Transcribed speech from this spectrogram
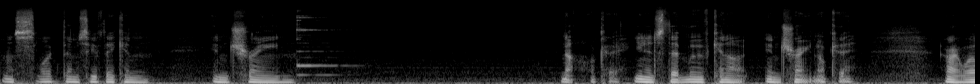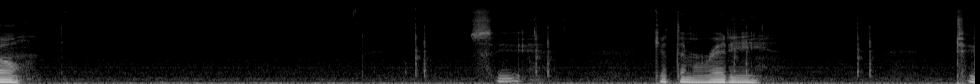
I'm going to select them, see if they can entrain. No, okay. Units that move cannot entrain, okay. Alright, well... Let's see. Get them ready to...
